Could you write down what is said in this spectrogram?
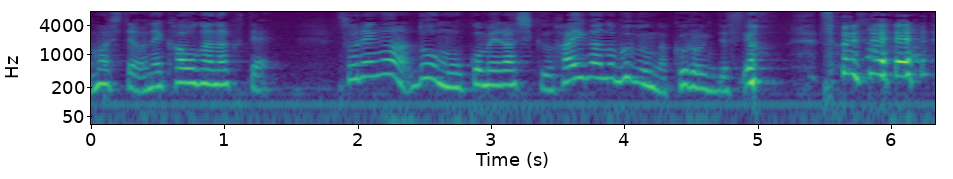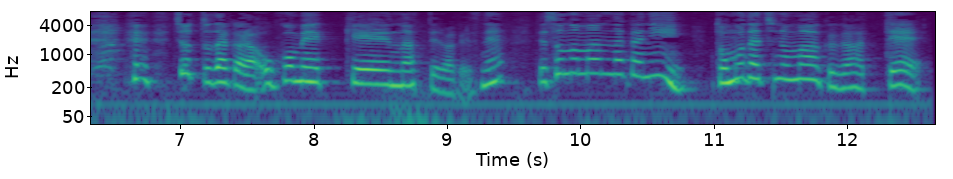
ましたよね。顔がなくて。それがどうもお米らしく胚芽の部分が黒いんですよ。それで ちょっとだからお米系になってるわけですね。でその真ん中に友達のマークがあって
